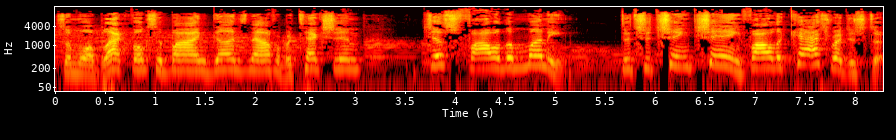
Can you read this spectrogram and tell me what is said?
So more black folks are buying guns now for protection. Just follow the money. The cha-ching ching. Follow the cash register.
